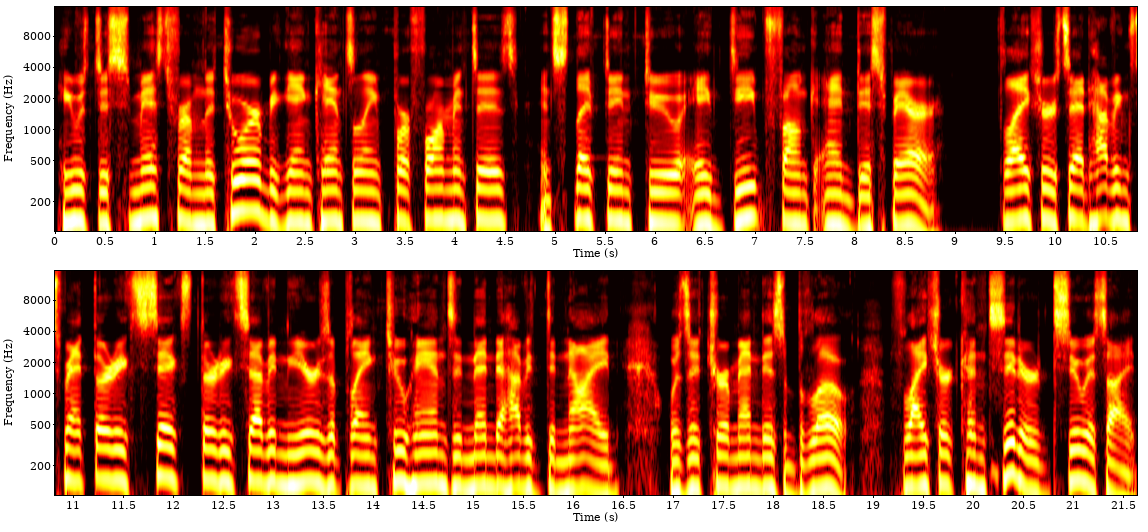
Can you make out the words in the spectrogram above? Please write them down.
He was dismissed from the tour, began canceling performances, and slipped into a deep funk and despair. Fleischer said, having spent 36, 37 years of playing two hands and then to have it denied was a tremendous blow. Fleischer considered suicide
